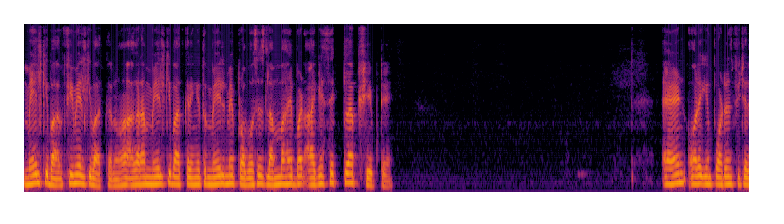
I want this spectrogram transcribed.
male की बात फीमेल की बात कर रहा हूँ। हाँ अगर हम मेल की बात करेंगे तो मेल में प्रोबोसिस लंबा है बट आगे से क्लब शेप्ड है। एंड और एक इंपॉर्टेंट फीचर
